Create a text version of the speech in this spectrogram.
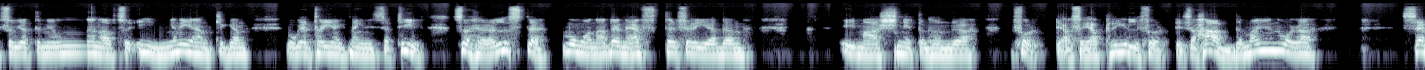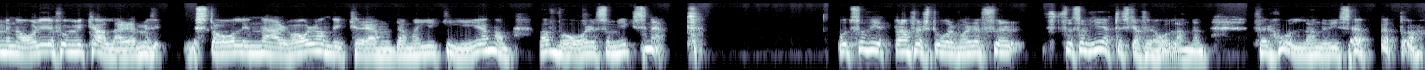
Sovjetunionen alltså ingen egentligen vågade ta egna initiativ, så hölls det månaden efter freden i mars 1900 40, alltså i april 40, så hade man ju några seminarier, får vi kalla det, med Stalin närvarande i Kreml där man gick igenom vad var det som gick snett. Och så vitt man förstår var det för, för sovjetiska förhållanden förhållandevis öppet. Då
